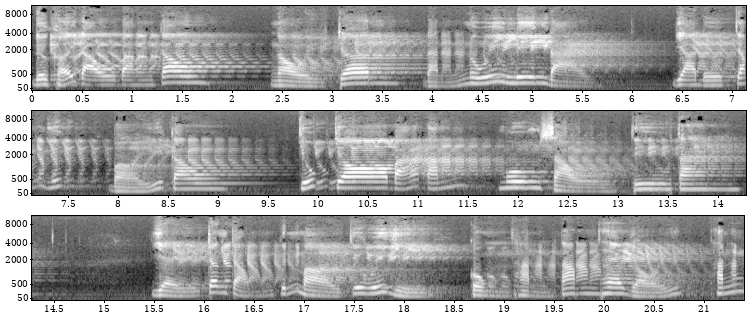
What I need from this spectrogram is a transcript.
Được khởi đầu bằng câu, Ngồi trên đảnh núi liên đài và được chấm dứt bởi câu chúc cho bá tánh, muôn sầu tiêu tan vậy trân trọng kính mời chư quý vị cùng thành tâm theo dõi thánh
